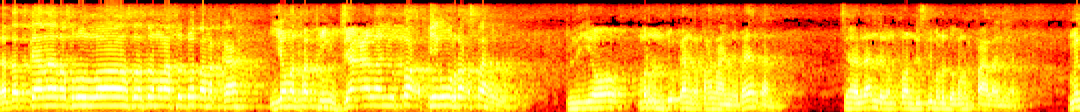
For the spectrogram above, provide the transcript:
Dan tatkala Rasulullah SAW masuk kota Makkah, yaumul fathi, ja'ala yuta'ti'u ra'sahu. Beliau merundukkan kepalanya, bayangkan. Jalan dalam kondisi merundukkan kepalanya. Min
